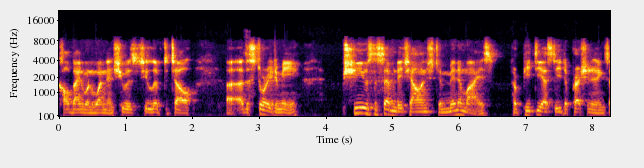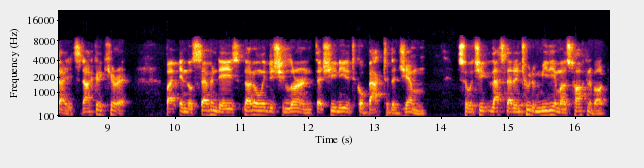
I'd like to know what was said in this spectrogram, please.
called 911, and she was she lived to tell uh, the story to me. She used the seven day challenge to minimize her PTSD, depression, and anxiety. It's not going to cure it. But in those seven days, not only did she learn that she needed to go back to the gym, so she, that's that intuitive medium I was talking about.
